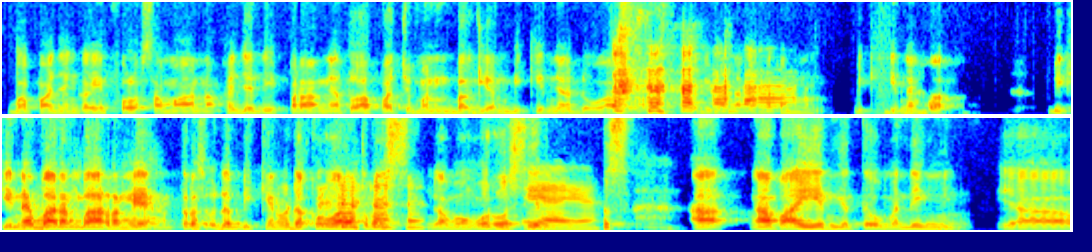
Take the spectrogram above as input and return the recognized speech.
bapaknya nggak info sama anaknya, jadi perannya tuh apa? Cuman bagian bikinnya doang? Bagaimana? Karena kan bikinnya bikinnya bareng-bareng ya. Terus udah bikin, udah keluar, terus nggak mau ngurusin. yeah, yeah. Terus uh, ngapain gitu? Mending ya,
